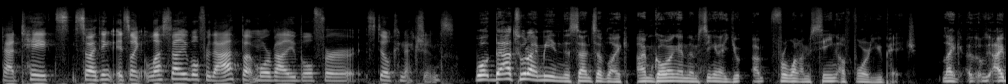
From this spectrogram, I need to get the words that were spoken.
bad takes. So I think it's like less valuable for that, but more valuable for still connections. Well, that's what I mean in the sense of like I'm going and I'm seeing a um, for one I'm seeing a for you page. Like I,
